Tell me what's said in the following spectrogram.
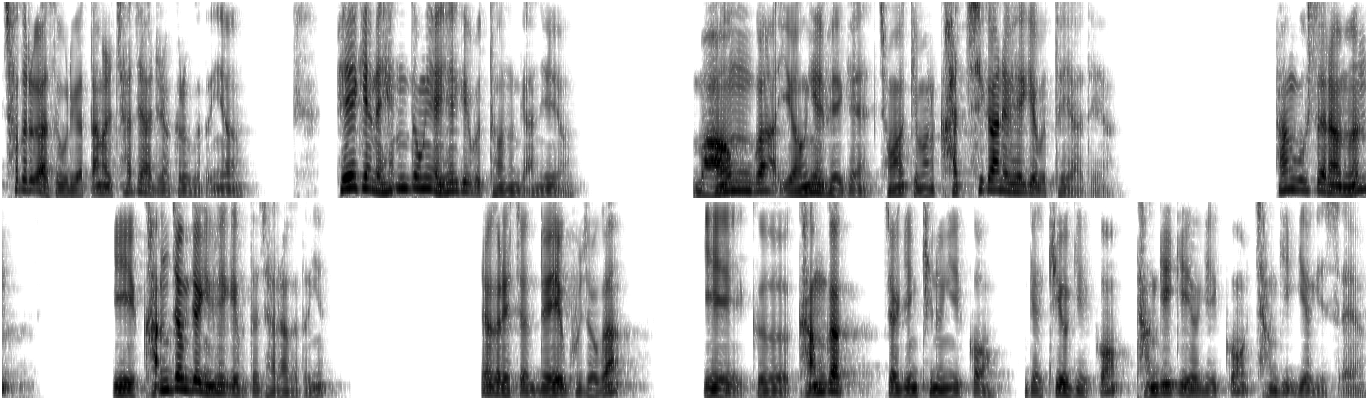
쳐들어가서 우리가 땅을 차지하리라 그러거든요. 회개는 행동의 회개부터 하는 게 아니에요. 마음과 영의 회개, 정확히 말하면 가치관의 회개부터 해야 돼요. 한국 사람은 이 감정적인 회개부터 잘하거든요. 제가 그랬죠. 뇌 구조가 이 그 감각적인 기능이 있고, 그러니까 기억이 있고, 단기 기억이 있고, 장기 기억이 있어요.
